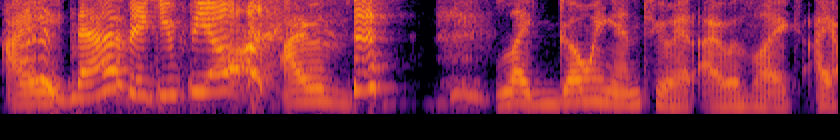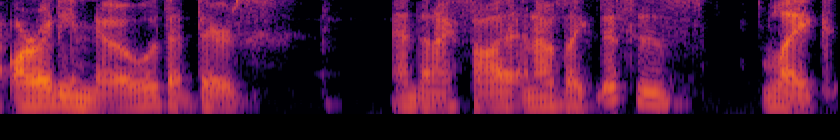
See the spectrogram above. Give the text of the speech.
How does that make you feel? i was like going into it i was like i already know that there's and then i saw it and i was like this is like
